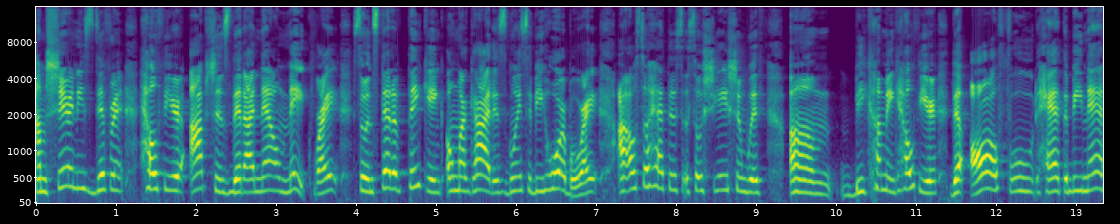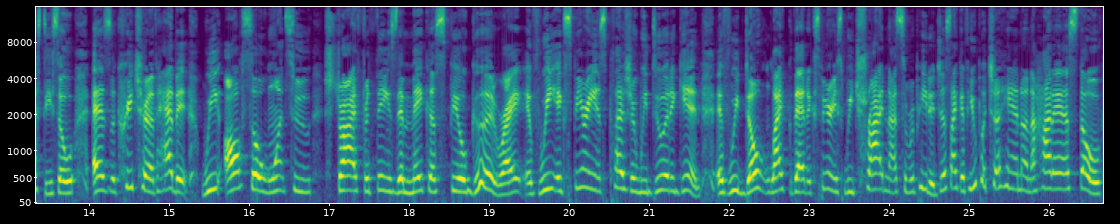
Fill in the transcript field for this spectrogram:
I'm sharing these different healthier options that I now make, right? So instead of thinking, oh my God, it's going to be horrible, right? I also had this association with um, becoming healthier that all food had to be nasty. So as a creature of habit, we also want to strive for things that make us feel good, right? If we experience pleasure, we do it again. If we don't like that experience, we try not to repeat it. Just like if you put your hand on a hot ass stove,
